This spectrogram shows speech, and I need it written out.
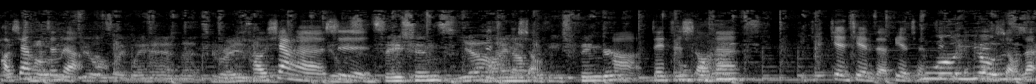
好像是真的，好像啊是自己的手啊，这只手呢，已经渐渐的变成自己的真手了。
